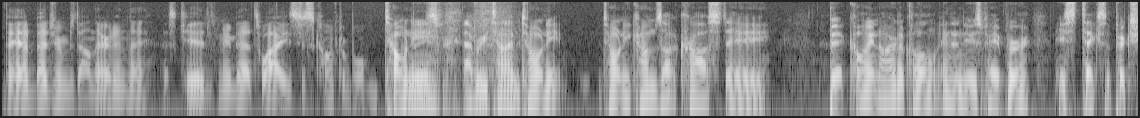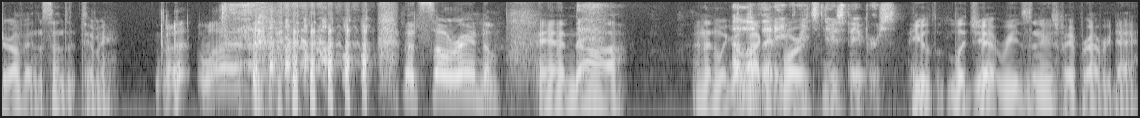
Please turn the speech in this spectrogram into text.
They had bedrooms down there, didn't they? As kids, maybe that's why he's just comfortable. Tony, every time Tony Tony comes across a Bitcoin article in a newspaper, he takes a picture of it and sends it to me. what? that's so random. And uh and then we go I go love back that and he forth. reads newspapers. He legit reads the newspaper every day,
